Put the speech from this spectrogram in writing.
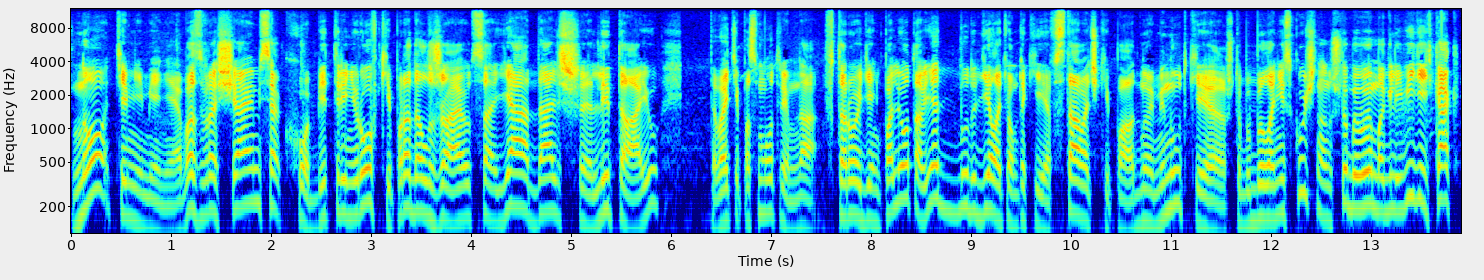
Но, тем не менее, возвращаемся к хобби. Тренировки продолжаются. Я дальше летаю. Давайте посмотрим на второй день полета. Я буду делать вам такие вставочки по одной минутке, чтобы было не скучно, но чтобы вы могли видеть, как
